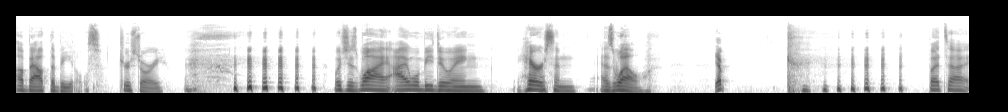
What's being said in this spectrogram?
about the Beatles, True story. which is why I will be doing Harrison as well. Yep. But uh,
